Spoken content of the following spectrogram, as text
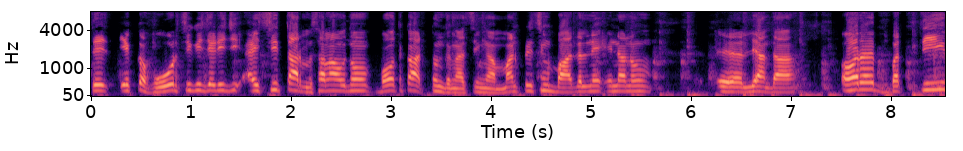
ਤੇ ਇੱਕ ਹੋਰ ਸੀਗੀ ਜਿਹੜੀ ਜੀ ਐਸੀ ਧਰਮਸ਼ਾਲਾ ਉਦੋਂ ਬਹੁਤ ਘੱਟ ਹੁੰਦੀਆਂ ਸੀਗੀਆਂ। ਮਨਪ੍ਰੀਤ ਸਿੰਘ ਬਾਦਲ ਨੇ ਇਹਨਾਂ ਨੂੰ ਲਿਆਂਦਾ। ਔਰ 32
